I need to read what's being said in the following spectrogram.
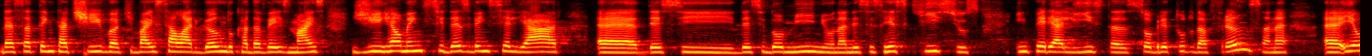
dessa tentativa que vai se alargando cada vez mais de realmente se desvencilhar é, desse, desse domínio, né, nesses resquícios imperialistas, sobretudo da França, né? É, e eu,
